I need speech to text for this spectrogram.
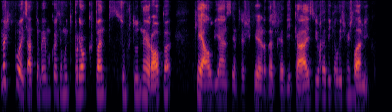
mas depois há também uma coisa muito preocupante, sobretudo na Europa, que é a aliança entre as esquerdas radicais e o radicalismo islâmico,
